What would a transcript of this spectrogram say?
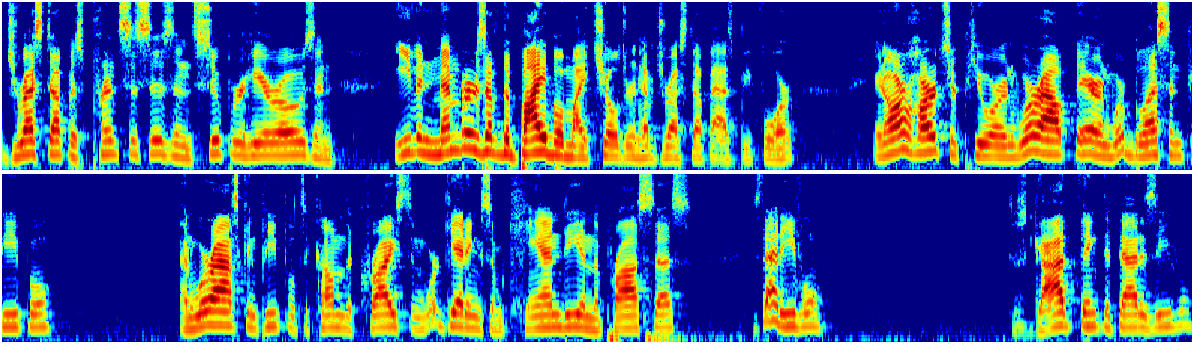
dressed up as princesses and superheroes and even members of the Bible my children have dressed up as before, and our hearts are pure and we're out there and we're blessing people and we're asking people to come to Christ and we're getting some candy in the process, is that evil? Does God think that that is evil?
